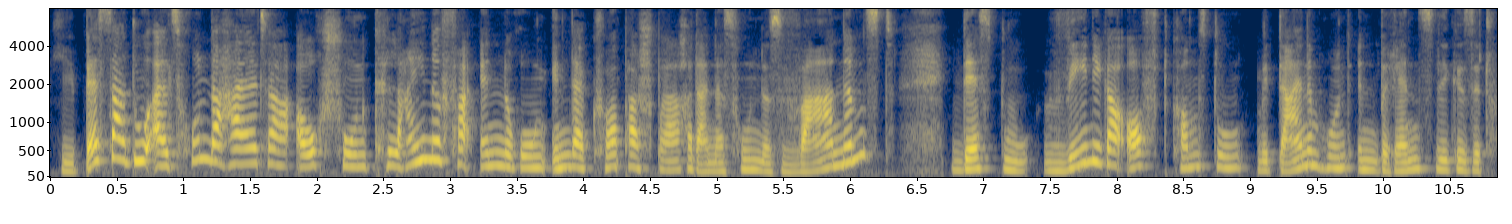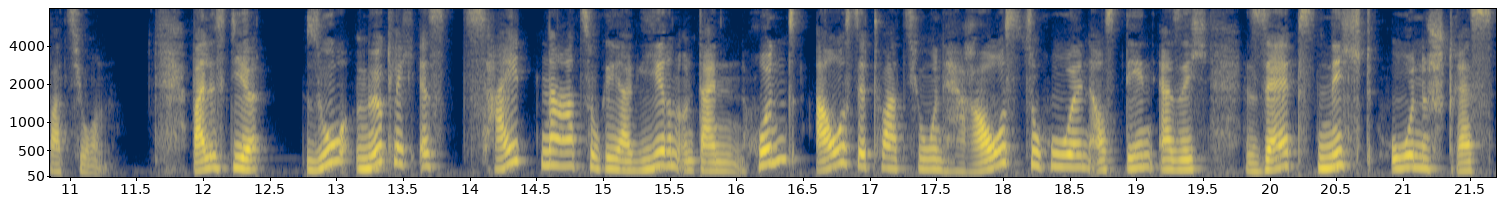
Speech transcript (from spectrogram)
Je besser du als Hundehalter auch schon kleine Veränderungen in der Körpersprache deines Hundes wahrnimmst, desto weniger oft kommst du mit deinem Hund in brenzlige Situationen, weil es dir so möglich ist, zeitnah zu reagieren und deinen Hund aus Situationen herauszuholen, aus denen er sich selbst nicht ohne Stress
